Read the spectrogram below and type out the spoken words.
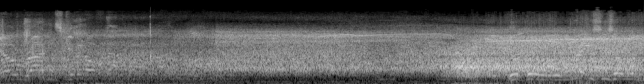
No runs given off that. The ball races away.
